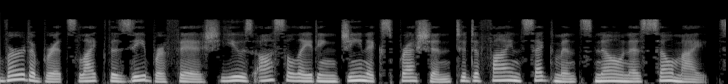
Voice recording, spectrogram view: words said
Vertebrates like the zebrafish use oscillating gene expression to define segments known as somites.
